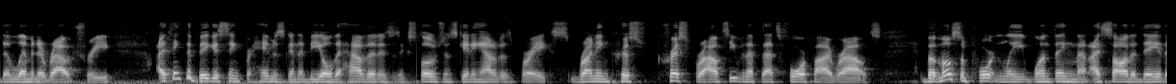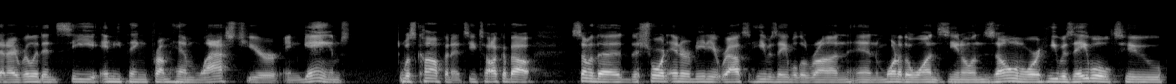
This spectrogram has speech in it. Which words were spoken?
the limited route tree, I think the biggest thing for him is going to be able to have that as explosions getting out of his breaks, running crisp, crisp routes, even if that's four or five routes. But most importantly, one thing that I saw today that I really didn't see anything from him last year in games was confidence. You talk about some of the the short intermediate routes that he was able to run, and one of the ones you know in zone where he was able to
